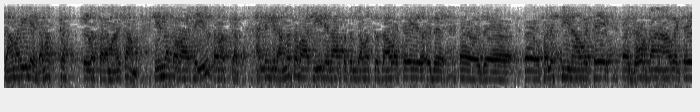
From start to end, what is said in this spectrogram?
ഷാമറിയിലെ ഡമസ്കസ് ഉള്ള സ്ഥലമാണ് ഷാം ഇന്നത്തെ ഭാഷയിൽ ഡമസ്കസ് അല്ലെങ്കിൽ അന്നത്തെ ഭാഷയിൽ യഥാർത്ഥത്തിൽ ഡമസ്കസ് ആവട്ടെ ഇത് ഫലസ്തീൻ ആവട്ടെ ജോർദാൻ ആവട്ടെ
